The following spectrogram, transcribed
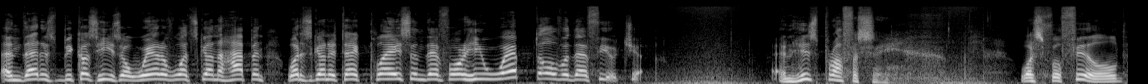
And that is because He's aware of what's going to happen, what is going to take place, and therefore He wept over their future. And His prophecy was fulfilled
